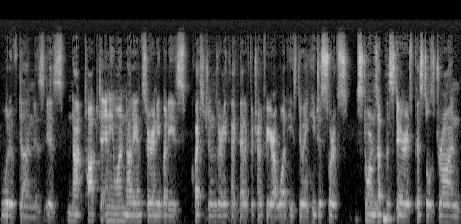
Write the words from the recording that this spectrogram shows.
would have done is is not talk to anyone, not answer anybody's questions or anything like that. If they're trying to figure out what he's doing, he just sort of s- storms up the stairs, pistols drawn,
